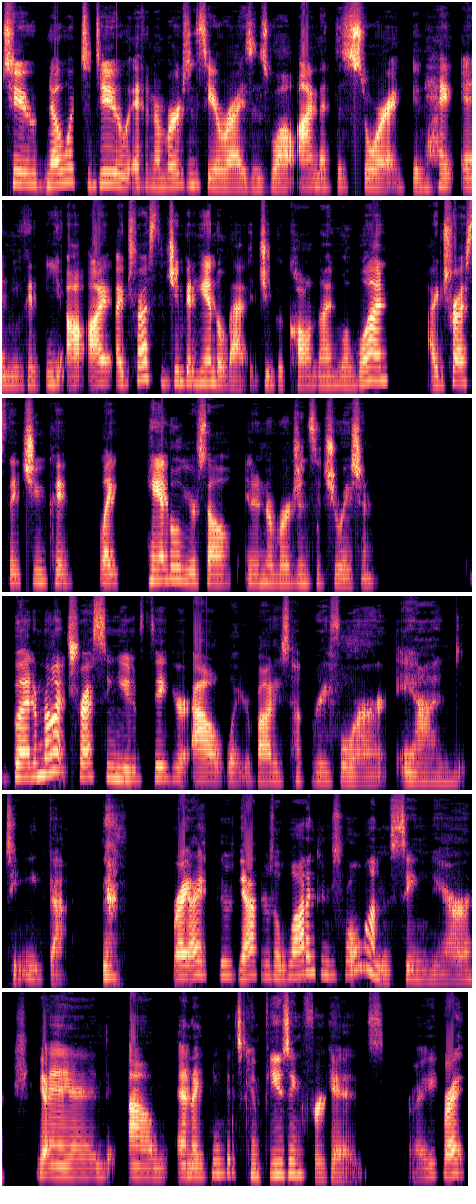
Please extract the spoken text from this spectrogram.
to know what to do if an emergency arises while I'm at the store and you can ha- and you can. I, I trust that you can handle that, that you could call 911. I trust that you could like handle yourself in an emergent situation. But I'm not trusting you to figure out what your body's hungry for and to eat that. right? There's, yeah, there's a lot of control on the scene there. Yeah. And um, and I think it's confusing for kids, right? Right.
